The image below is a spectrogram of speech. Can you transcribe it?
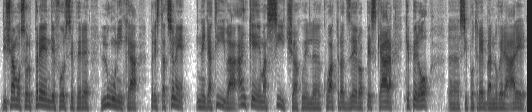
diciamo sorprende forse per l'unica prestazione negativa, anche massiccia, quel 4-0 a Pescara, che però eh, si potrebbe annoverare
